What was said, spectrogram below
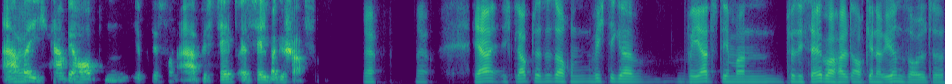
aber ja. ich kann behaupten, ich habe das von A bis Z als selber geschaffen. Ja, ja. Ja, ich glaube, das ist auch ein wichtiger Wert, den man für sich selber halt auch generieren sollte.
